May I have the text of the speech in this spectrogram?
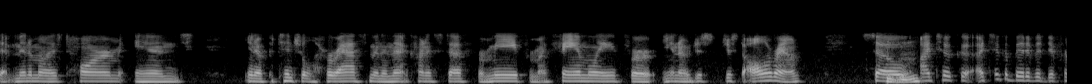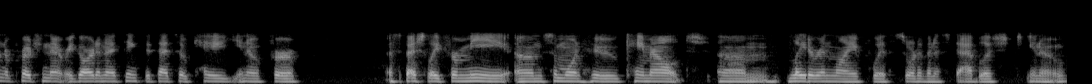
that minimized harm and you know potential harassment and that kind of stuff for me for my family for you know just just all around so Mhm. i took a, i took a bit of a different approach in that regard and i think that that's okay you know for especially for me um someone who came out um later in life with sort of an established you know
